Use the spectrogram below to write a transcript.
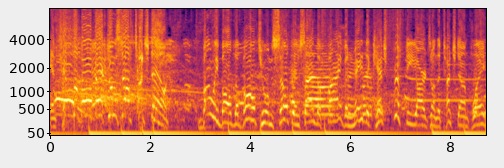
and tipped the ball back to himself. Touchdown! Volleyballed the ball to himself inside the five and made the catch 50 yards on the touchdown play.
